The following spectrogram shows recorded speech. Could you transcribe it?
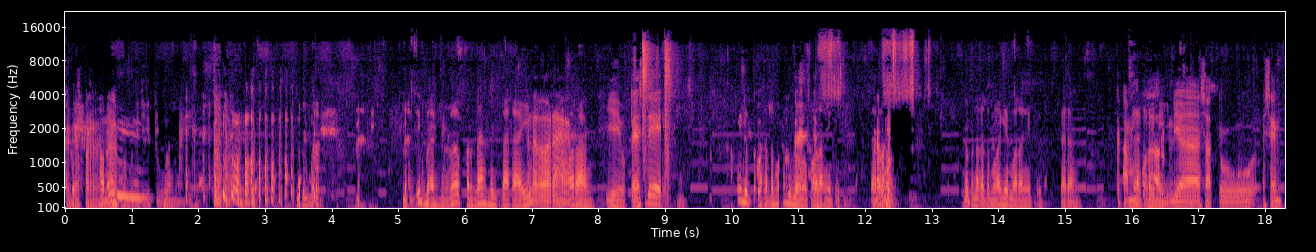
kagak pernah gue begitu gituan. Berarti Bandula pernah mencelakai Anak anak orang. orang. Iya, waktu SD. Tapi udah pernah ketemu lagi belum sama orang itu? Sekarang? Udah pernah ketemu lagi sama orang itu sekarang? Ketemu lah. ini. Dia satu SMP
